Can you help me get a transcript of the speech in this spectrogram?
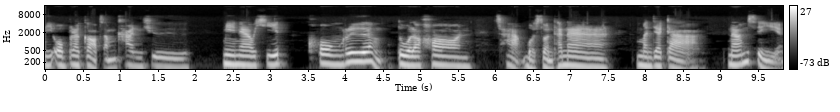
มีองค์ประกอบสำคัญคือ มีแนวคิด โครงเรื่อง ตัวละคร ฉากบทสนทนาบรรยากาศ น้ำเสียง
